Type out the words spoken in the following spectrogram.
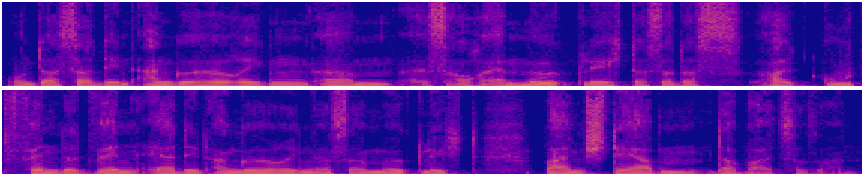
und dass er den Angehörigen ähm, es auch ermöglicht, dass er das halt gut findet, wenn er den Angehörigen es ermöglicht, beim Sterben dabei zu sein.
